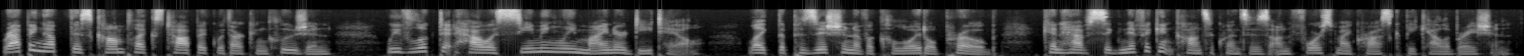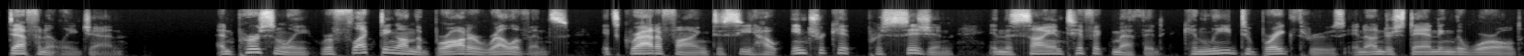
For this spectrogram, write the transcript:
Wrapping up this complex topic with our conclusion, we've looked at how a seemingly minor detail, like the position of a colloidal probe, can have significant consequences on force microscopy calibration. Definitely, Jen. And personally, reflecting on the broader relevance, it's gratifying to see how intricate precision in the scientific method can lead to breakthroughs in understanding the world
